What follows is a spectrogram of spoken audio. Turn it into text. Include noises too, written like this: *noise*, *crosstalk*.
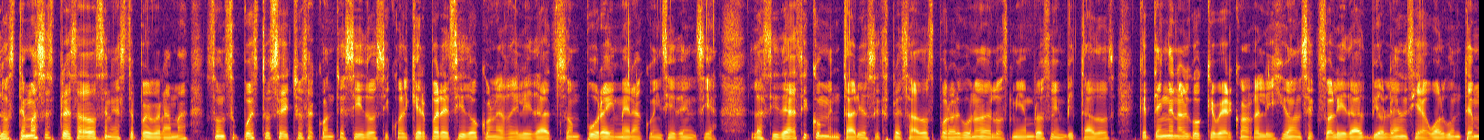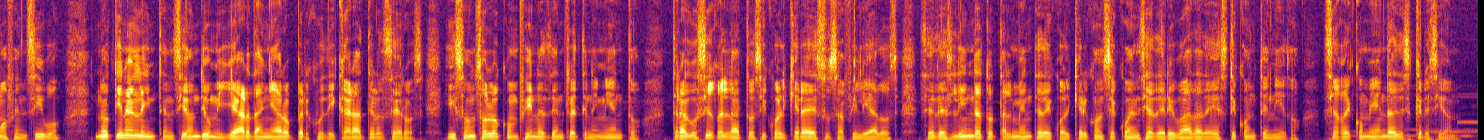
Los temas expresados en este programa son supuestos hechos acontecidos y cualquier parecido con la realidad son pura y mera coincidencia. Las ideas y comentarios expresados por alguno de los miembros o invitados que tengan algo que ver con religión, sexualidad, violencia o algún tema ofensivo no tienen la intención de humillar, dañar o perjudicar a terceros y son solo con fines de entretenimiento. Tragos y relatos y cualquiera de sus afiliados se deslinda totalmente de cualquier consecuencia derivada de este contenido. Se recomienda discreción.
